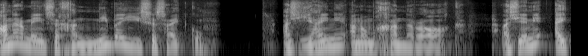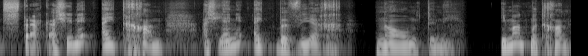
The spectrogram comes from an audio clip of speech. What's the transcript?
Ander mense gaan nie by Jesus uitkom as jy nie aan hom gaan raak. As jy nie uitstrek, as jy nie uitgaan, as jy nie uitbeweeg na hom toe nie. Iemand moet gaan.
